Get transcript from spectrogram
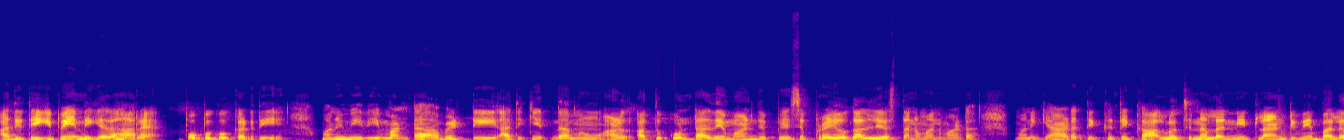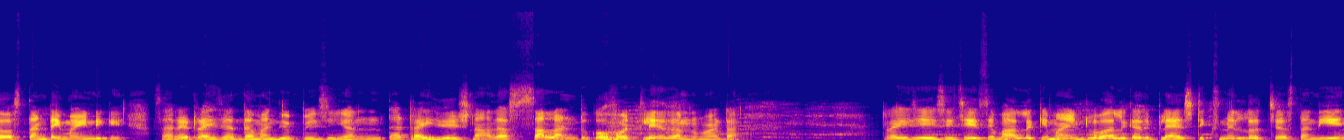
అది తెగిపోయింది కదా రా పప్పు కుక్కర్ది మనం ఇది మంట పెట్టి అతికిద్దాము అతుక్కుంటుందేమో అని చెప్పేసి ప్రయోగాలు చేస్తున్నాం అనమాట మనకి ఆడ తిక్క తిక్క ఆలోచనలన్నీ ఇట్లాంటివి భలే వస్తుంటాయి మైండ్కి. సరే ట్రై చేద్దామని చెప్పేసి ఎంత ట్రై చేసినా అది అస్సలు అంటుకోవట్లేదు అనమాట ట్రై చేసి చేసి వాళ్ళకి మా ఇంట్లో వాళ్ళకి అది ప్లాస్టిక్ స్మెల్ వచ్చేస్తుంది. ఏం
